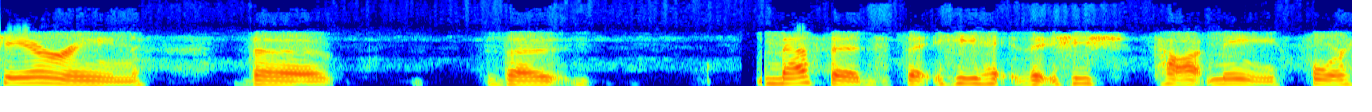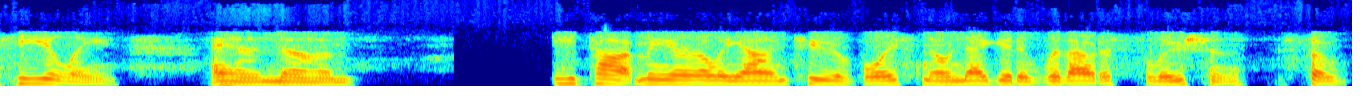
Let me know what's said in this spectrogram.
sharing the, the methods that he, that he taught me for healing. And, um, he taught me early on too to voice no negative without a solution. So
